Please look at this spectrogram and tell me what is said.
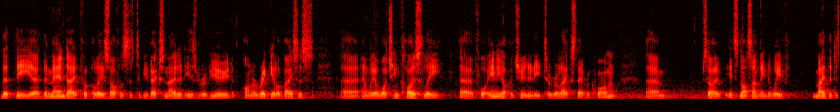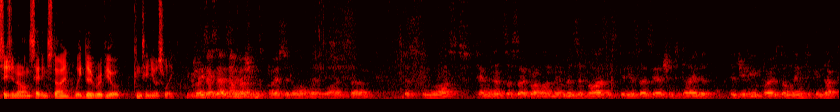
that the, uh, the mandate for police officers to be vaccinated is reviewed on a regular basis, uh, and we are watching closely uh, for any opportunity to relax that requirement. Um, so it's not something that we've made the decision on set in stone. We do review it continuously. The Police Association has posted along those lines, um, just in the last ten minutes or so, frontline members advised the the association today that the duty imposed on them to conduct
